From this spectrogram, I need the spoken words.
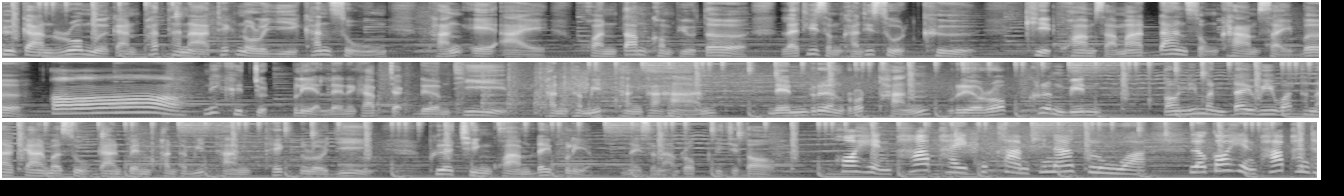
คือการร่วมมือการพัฒนาเทคโนโลยีขั้นสูง ทั้ง AI ควอนตัมคอมพิวเตอร์ และที่สำคัญที่สุดคือ ขีดความสามารถด้านสงครามไซเบอร์ อ๋อ นี่คือจุดเปลี่ยนเลยนะครับ จากเดิมที่พันธมิตรทางทหาร เน้นเรื่องรถถัง เรือรบ เครื่องบิน ตอนนี้มันได้วิวัฒนาการมาสู่การเป็นพันธมิตรทางเทคโนโลยี เพื่อชิงความได้เปรียบในสนามรบดิจิทัลพ อเห็นภาพภัยคุกคามที่น่ากลัว แล้วก็เห็นภาพพันธ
